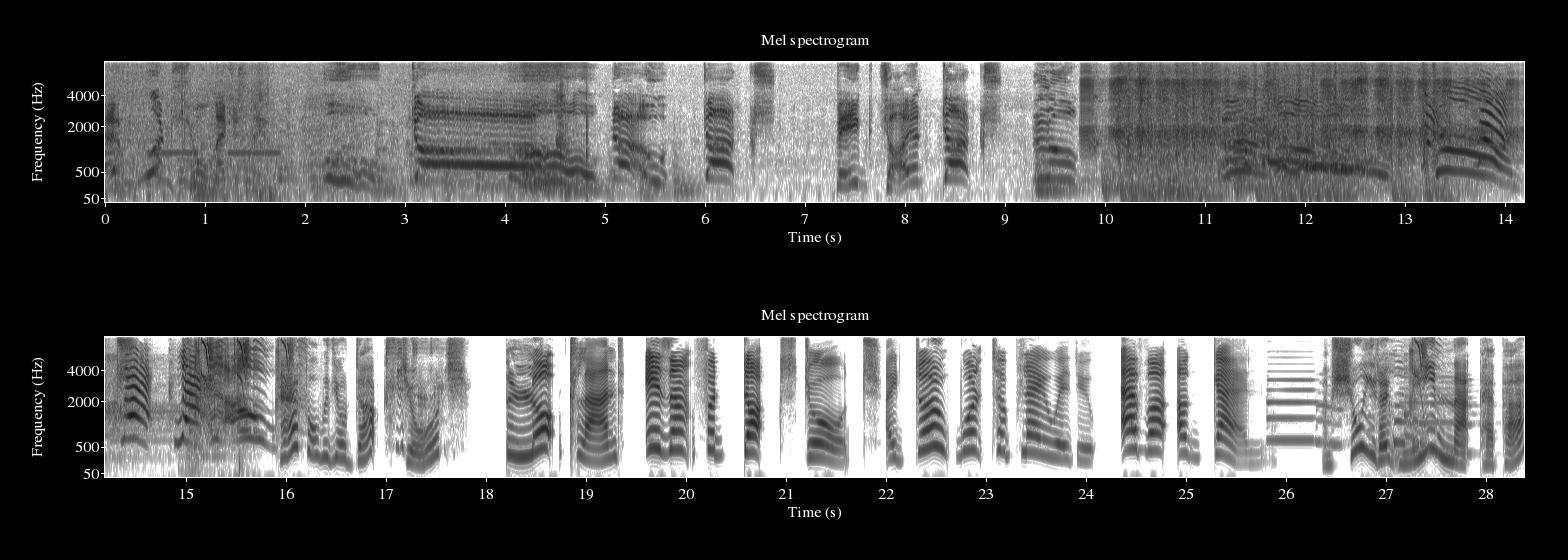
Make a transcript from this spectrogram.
At once, Your Majesty. Oh, ducks! Oh, no, ducks! Big, giant ducks! Look! George! Quack! Quack! Careful with your ducks, George. Blockland isn't for ducks, George. I don't want to play with you ever again. I'm sure you don't mean that, Peppa.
